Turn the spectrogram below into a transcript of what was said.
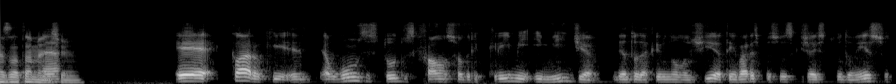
exatamente. Né? É claro que alguns estudos que falam sobre crime e mídia dentro da criminologia, tem várias pessoas que já estudam isso,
